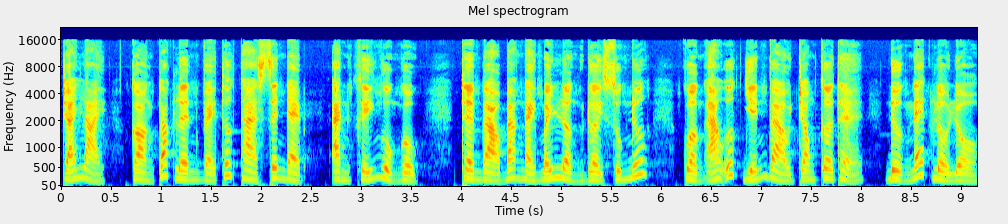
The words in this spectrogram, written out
Trái lại, còn toát lên vẻ thức tha xinh đẹp, anh khí ngùn ngụt. Thêm vào ban nãy mấy lần rơi xuống nước, quần áo ướt dính vào trong cơ thể, đường nét lồ lộ,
